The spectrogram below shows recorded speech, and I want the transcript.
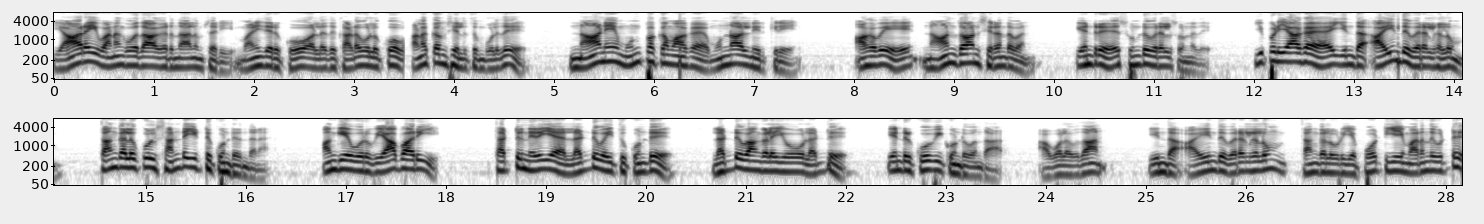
யாரை வணங்குவதாக இருந்தாலும் சரி மனிதருக்கோ அல்லது கடவுளுக்கோ வணக்கம் செலுத்தும் பொழுது நானே முன்பக்கமாக முன்னால் நிற்கிறேன். ஆகவே நான் தான் சிறந்தவன் என்று சுண்டு விரல் சொன்னது. இப்படியாக இந்த ஐந்து விரல்களும் தங்களுக்குள் சண்டையிட்டு கொண்டிருந்தன. அங்கே ஒரு வியாபாரி தட்டு நிறைய லட்டு வைத்துக்கொண்டு லட்டு வாங்கலையோ லட்டு? என்று கூவி கொண்டு வந்தார். அவ்வளவுதான். இந்த ஐந்து விரல்களும் தங்களுடைய போட்டியை மறந்துவிட்டு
